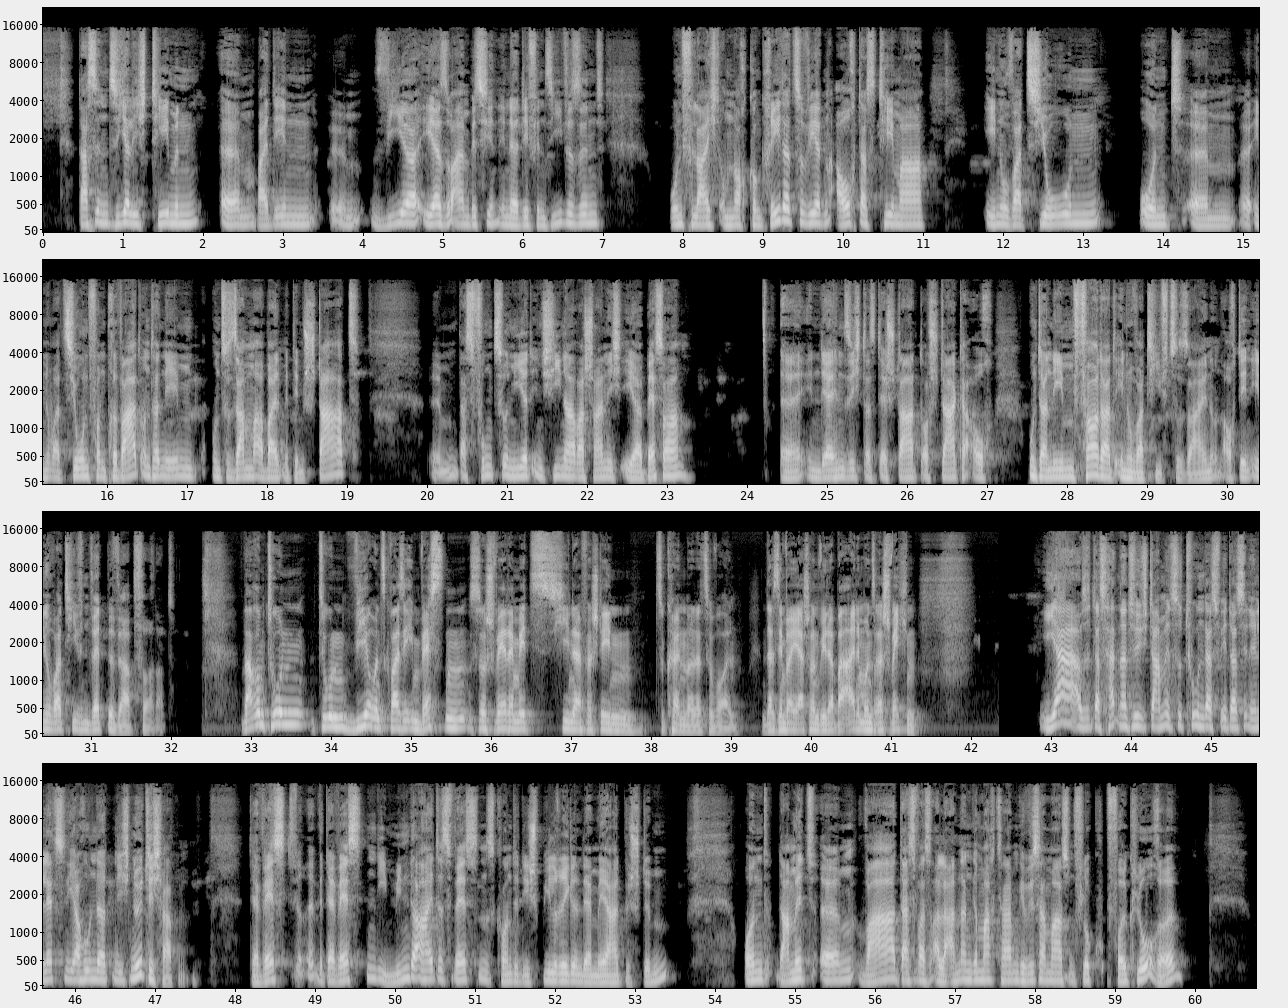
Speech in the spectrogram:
das sind sicherlich Themen, ähm, bei denen ähm, wir eher so ein bisschen in der Defensive sind. Und vielleicht, um noch konkreter zu werden, auch das Thema Innovation und ähm, äh, Innovation von Privatunternehmen und Zusammenarbeit mit dem Staat. Ähm, das funktioniert in China wahrscheinlich eher besser äh, in der Hinsicht, dass der Staat doch stärker auch Unternehmen fördert, innovativ zu sein und auch den innovativen Wettbewerb fördert. Warum tun, tun wir uns quasi im Westen so schwer damit, China verstehen zu können oder zu wollen? Da sind wir ja schon wieder bei einem unserer Schwächen. Ja, also das hat natürlich damit zu tun, dass wir das in den letzten Jahrhunderten nicht nötig hatten. Der, West, der Westen, die Minderheit des Westens, konnte die Spielregeln der Mehrheit bestimmen. Und damit ähm, war das, was alle anderen gemacht haben, gewissermaßen Folklore.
